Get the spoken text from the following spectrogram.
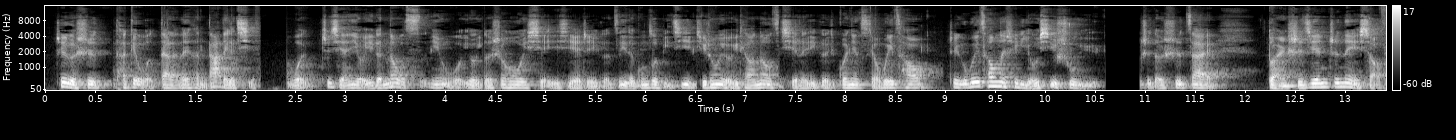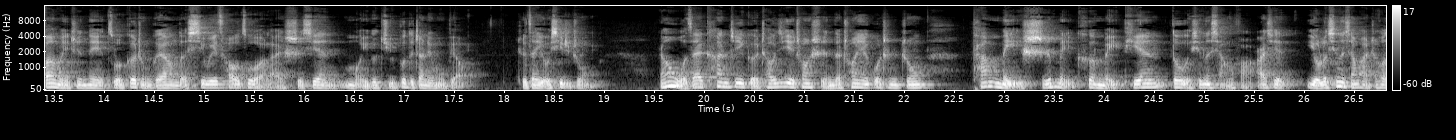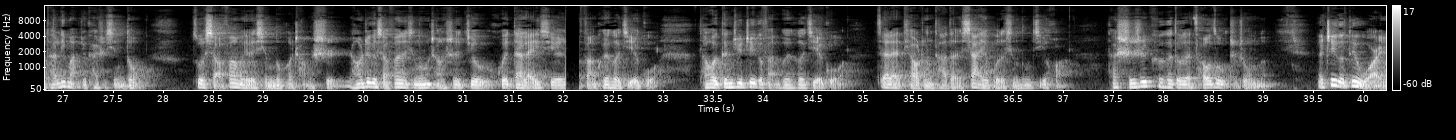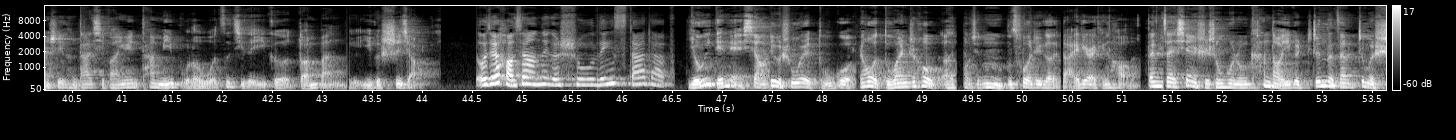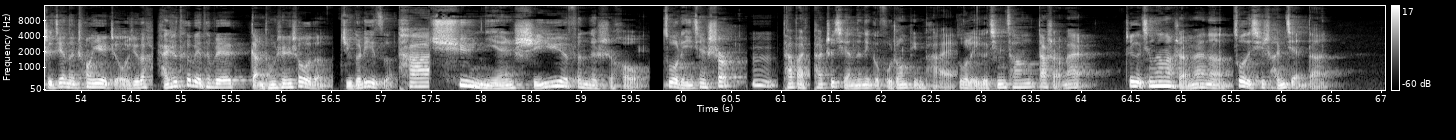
这个是他给我带来的很大的一个启发。我之前有一个 notes，因为我有的时候会写一些这个自己的工作笔记，其中有一条 notes 写了一个关键词叫微操。这个微操呢是一个游戏术语，指的是在短时间之内、小范围之内做各种各样的细微操作来实现某一个局部的战略目标，这在游戏之中。然后我在看这个超级业创始人的创业过程中，他每时每刻、每天都有新的想法，而且有了新的想法之后，他立马就开始行动。做小范围的行动和尝试，然后这个小范围的行动尝试就会带来一些反馈和结果，他会根据这个反馈和结果再来调整他的下一步的行动计划，他时时刻刻都在操作之中的。那这个对我而言是一个很大的启发，因为它弥补了我自己的一个短板一个视角。我觉得好像那个书《Lean Startup》有一点点像这个书，我也读过。然后我读完之后，呃，我觉得嗯不错，这个 idea 挺好的。但是在现实生活中看到一个真的在这么实践的创业者，我觉得还是特别特别感同身受的。举个例子，他去年十一月份的时候做了一件事儿，嗯，他把他之前的那个服装品牌做了一个清仓大甩卖。这个清仓大甩卖呢，做的其实很简单。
